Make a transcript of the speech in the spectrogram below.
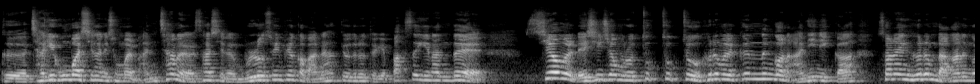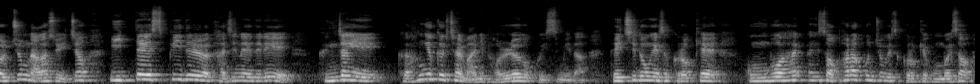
그 자기 공부할 시간이 정말 많잖아요. 사실은 물론 수행평가 많은 학교들은 되게 빡세긴 한데 시험을 내신 시험으로 툭툭툭 흐름을 끊는 건 아니니까 선행 흐름 나가는 걸 쭉 나갈 수 있죠. 이때 스피드를 가진 애들이 굉장히 그 학력 격차를 많이 벌려놓고 있습니다. 대치동에서 그렇게 공부해서 파라군 쪽에서 그렇게 공부해서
